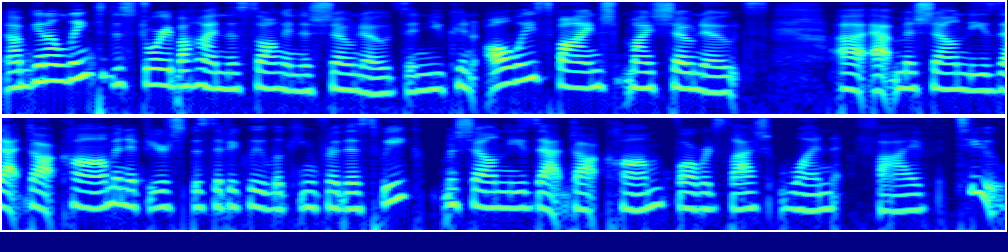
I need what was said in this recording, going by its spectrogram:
Now, I'm going to link to the story behind the song in the show notes, and you can always find my show notes uh, at michellenezat.com. And if you're specifically looking for this week, michellenezat.com forward slash 152.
